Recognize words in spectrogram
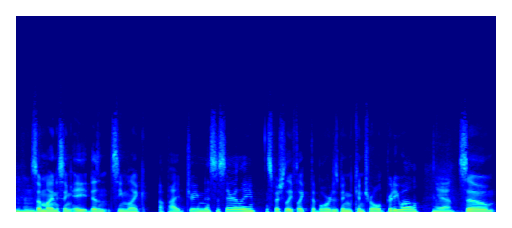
Mhm. So minusing eight doesn't seem like a pipe dream necessarily, especially if like the board has been controlled pretty well. yeah, So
